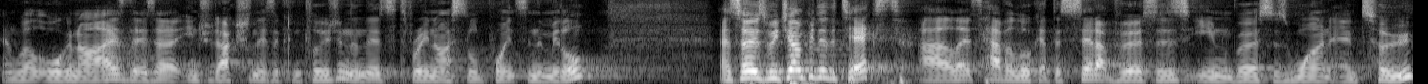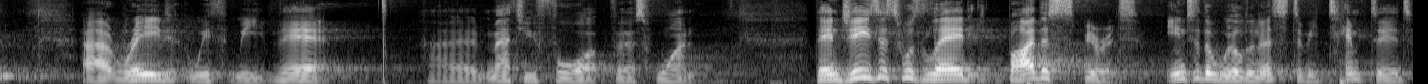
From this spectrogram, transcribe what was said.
and well organised. There's an introduction, there's a conclusion, and there's three nice little points in the middle. And so, as we jump into the text, uh, let's have a look at the setup verses in verses 1 and 2. Uh, read with me there. Uh, Matthew 4, verse 1. Then Jesus was led by the Spirit into the wilderness to be tempted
